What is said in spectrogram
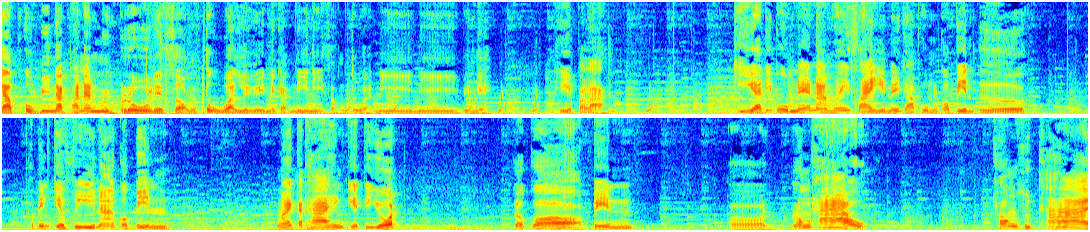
ครับผมมีนักพนันมือโปรเนี่ยสองตัวเลยนะครับ นี่นี่สองตัวนี่นี่เป็นไงเทปะล่ะ เกียร์ที่ผมแนะนำให้ใส่นะครับ ผมก็เป็นเออก็เป็นเกียร์ฟรีนะ ก็เป็นไม้กระทาแห่งเกียรติยศ แล้วก็เป็นเออรองเท้า ช่องสุดท้าย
